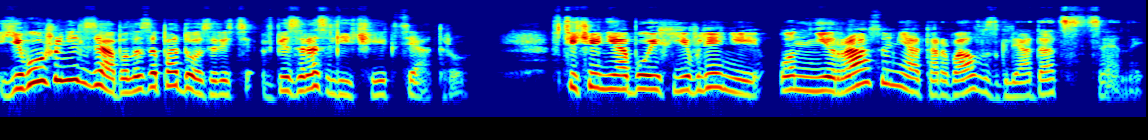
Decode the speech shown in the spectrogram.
Его уже нельзя было заподозрить в безразличии к театру. В течение обоих явлений он ни разу не оторвал взгляда от сцены.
